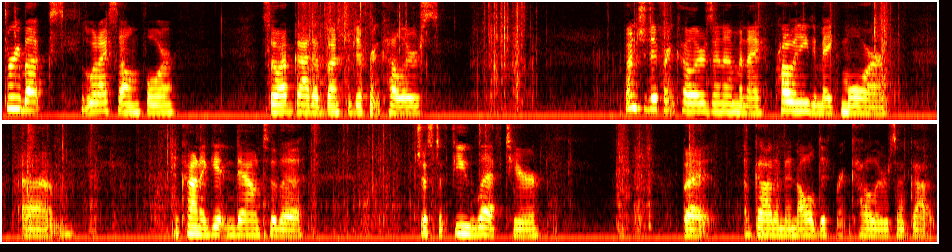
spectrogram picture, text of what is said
Three bucks is what I sell them for. So I've got a bunch of different colors. Bunch of different colors in them, and I probably need to make more um, I'm kind of getting down to the just a few left here. But I've got them in all different colors. I've got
